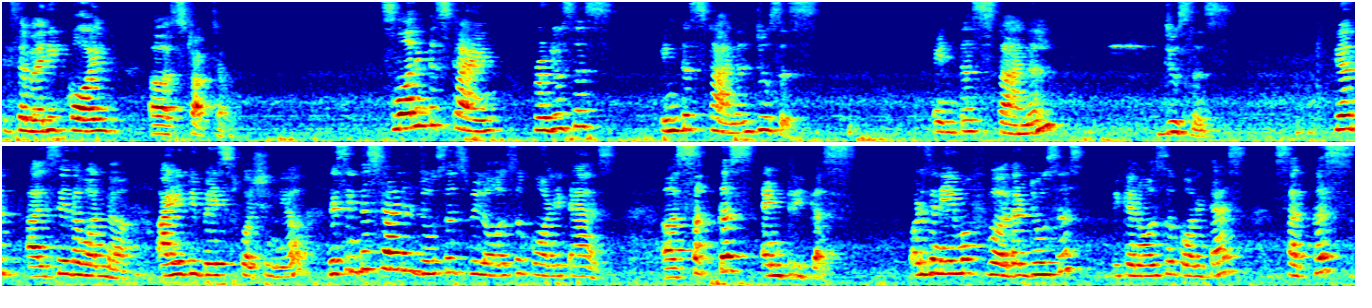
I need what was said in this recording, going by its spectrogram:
It's a very coiled uh, structure. Small intestine produces intestinal juices. Intestinal juices. Here I'll say the one uh, IIT based question here. This intestinal juices will also call it as uh, succus entericus. What is the name of uh, that juices? We can also call it as succus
